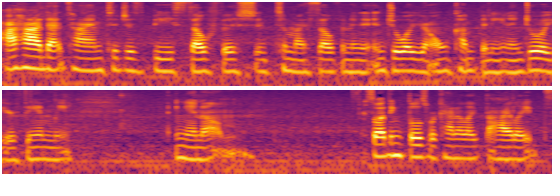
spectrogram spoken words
I had that time to just be selfish to myself and enjoy your own company and enjoy your family. And um so I think those were kind of like the highlights.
